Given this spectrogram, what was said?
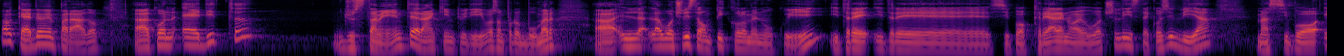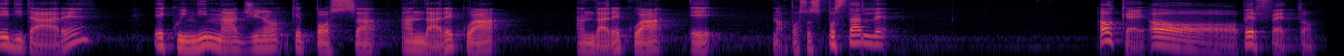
Ok, abbiamo imparato. Uh, con edit, giustamente, era anche intuitivo, sono proprio boomer. Uh, il, la watchlist ha un piccolo menu qui, I tre, i tre si può creare nuove watchlist e così via, ma si può editare e quindi immagino che possa andare qua andare qua e no, posso spostarle. Ok, oh, perfetto.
